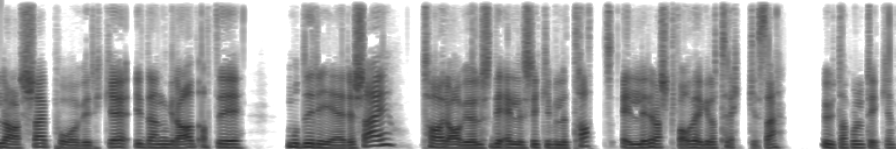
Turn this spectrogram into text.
lar seg påvirke i den grad at de modererer seg, tar avgjørelser de ellers ikke ville tatt, eller i verste fall velger å trekke seg ut av politikken.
